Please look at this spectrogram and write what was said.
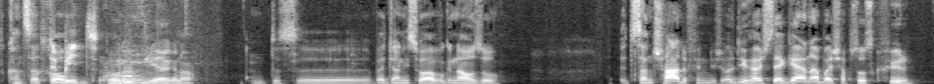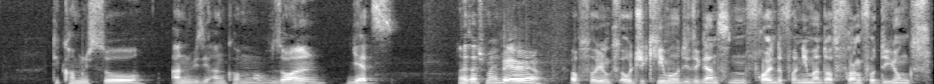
du kannst da drauf Der Beat. grooven. Ja, genau. Und das äh, bei Gianni Suave genauso. Ist dann schade, finde ich. Also die höre ich sehr gerne, aber ich habe so das Gefühl, die kommen nicht so an, wie sie ankommen sollen jetzt. Weißt du, was ich meine? Ja, ja. Auch so Jungs, OG Kimo, diese ganzen Freunde von niemand aus Frankfurt, die Jungs,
